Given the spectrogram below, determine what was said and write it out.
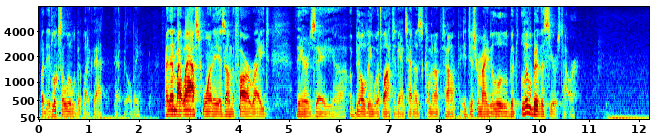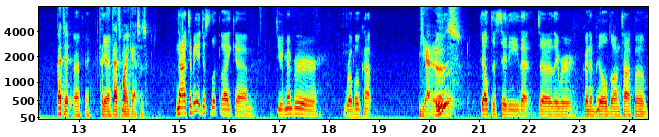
But it looks a little bit like that that building. And then my last one is on the far right. There's a uh, a building with lots of antennas coming up top. It just reminded me a little bit, a little bit of the Sears Tower. That's it. Okay. That's, yeah. that's my guesses. Nah, to me it just looked like. Um, do you remember RoboCop Yes. Delta City that uh, they were going to build on top of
